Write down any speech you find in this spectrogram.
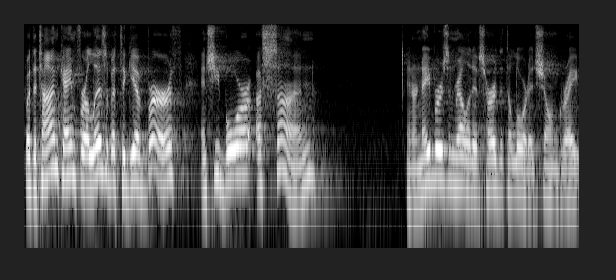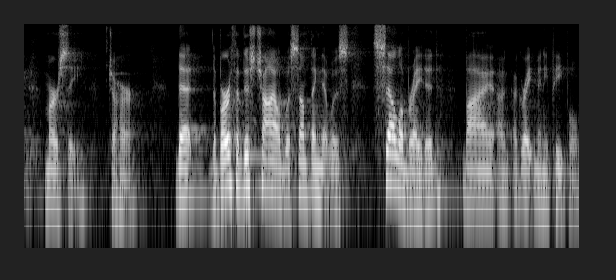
But the time came for Elizabeth to give birth, and she bore a son. And her neighbors and relatives heard that the Lord had shown great mercy to her that the birth of this child was something that was celebrated by a, a, great many people.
